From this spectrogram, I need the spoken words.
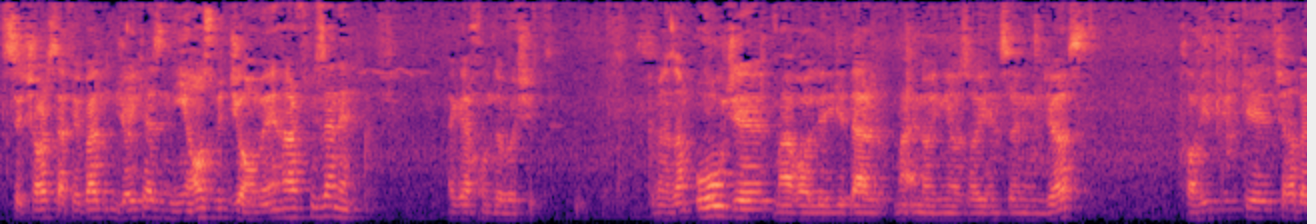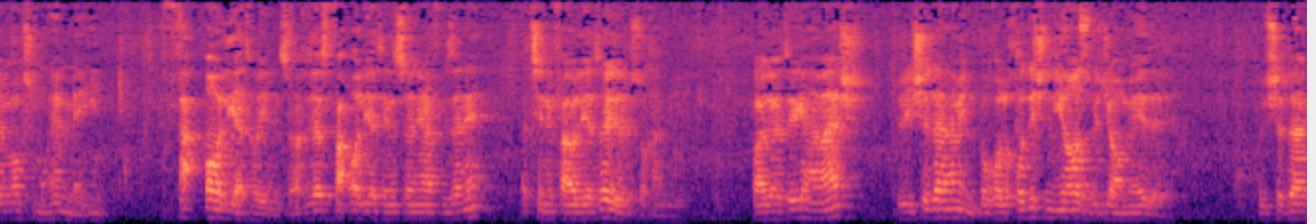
سه چهار صفحه بعد اونجایی که از نیاز به جامعه حرف می‌زنه اگر خونده باشید. که به نظرم اوج مقاله در معنای نیازهای انسانی اونجاست. خواهید دید که چقدر برای مارکس مهمه این فعالیت های انسان وقتی از فعالیت انسانی حرف می‌زنه از چنین فعالیت هایی داره سخن میگه. فعالیت هایی که همش ریشه در همین به قول خودش نیاز به جامعه داره. ریشه در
